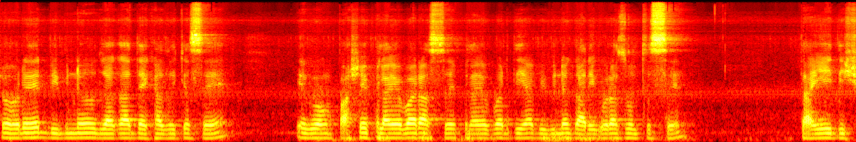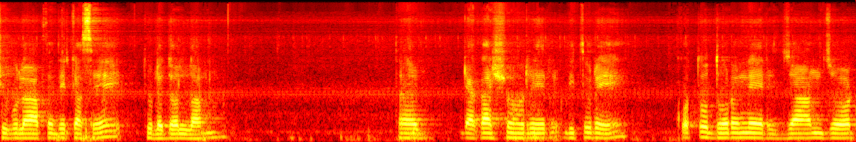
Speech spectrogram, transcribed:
শহরের বিভিন্ন জায়গা দেখা যাইতেছে এবং পাশে ফ্লাইওভার আছে। ফ্লাইওভার দিয়া বিভিন্ন গাড়ি ঘোড়া চলতেছে। তাই এই দৃশ্যগুলো আপনাদের কাছে তুলে ধরলাম। তা ঢাকা শহরের ভিতরে কত ধরনের যানজট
